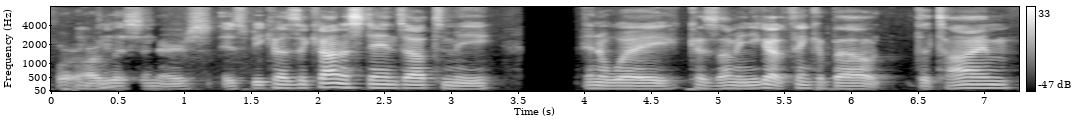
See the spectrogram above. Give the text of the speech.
for our Mhm. listeners is because it kind of stands out to me in a way because I mean you got to think about the time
